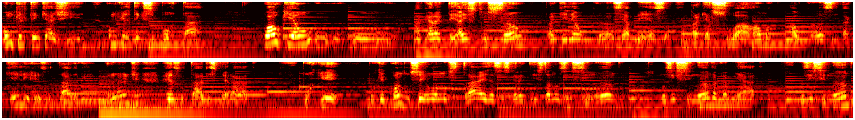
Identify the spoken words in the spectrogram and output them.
como que ele tem que agir, como que ele tem que se portar, qual que é o, o, o a, caracter, a instrução para que ele alcance a bênção, para que a sua alma alcance aquele resultado, aquele grande resultado esperado. Porque porque quando o Senhor nos traz essas características, está nos ensinando, nos ensinando a caminhada, nos ensinando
